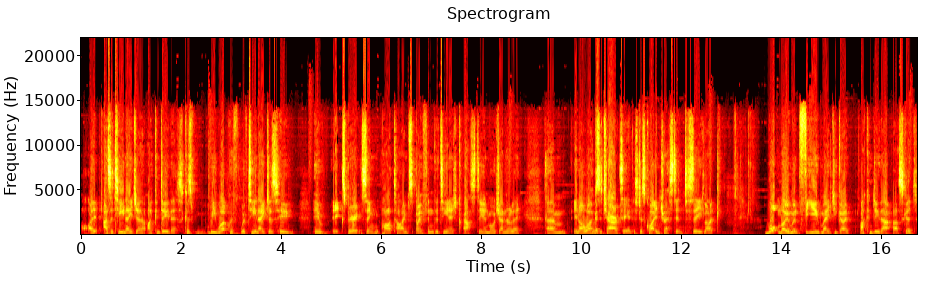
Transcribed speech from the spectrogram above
I as a teenager I can do this because we work with, with teenagers who who experiencing hard times both in the teenage capacity and more generally um, in our work as a charity and it's just quite interesting to see like what moment for you made you go I can do that that's good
